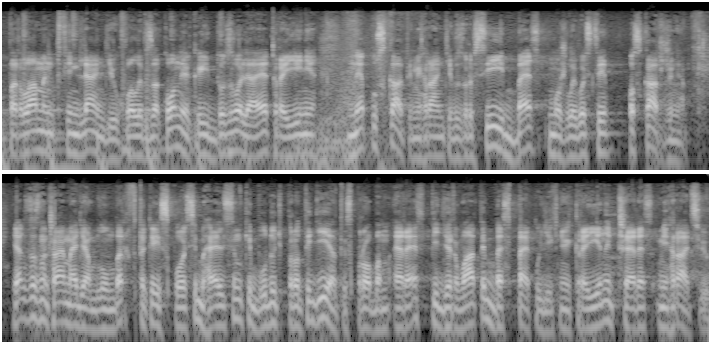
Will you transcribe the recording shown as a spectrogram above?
Парламент Фінляндії ухвалив закон, який дозволяє країні не пускати мігрантів з Росії без можливості оскарження. Як зазначає медіа Bloomberg, в такий спосіб Гельсінки будуть протидіяти спробам РФ підірвати безпеку їхньої країни через міграцію.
